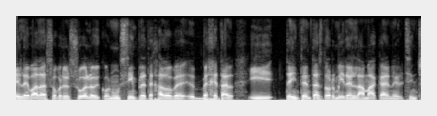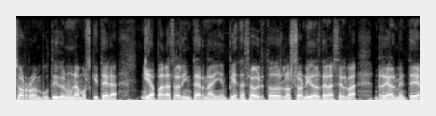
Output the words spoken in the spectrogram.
elevada sobre el suelo y con un simple tejado vegetal y te intentas dormir en la hamaca, en el chinchorro, embutido en una mosquitera y apagas la linterna y empiezas a oír todos los sonidos de la selva, realmente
